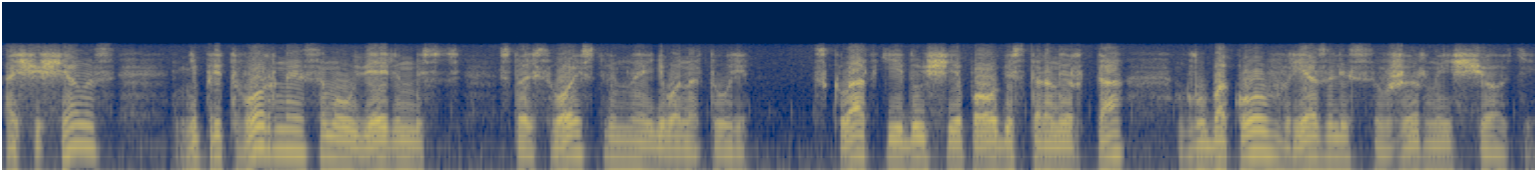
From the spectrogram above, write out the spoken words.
ощущалась непритворная самоуверенность, столь свойственная его натуре. Складки, идущие по обе стороны рта, глубоко врезались в жирные щеки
